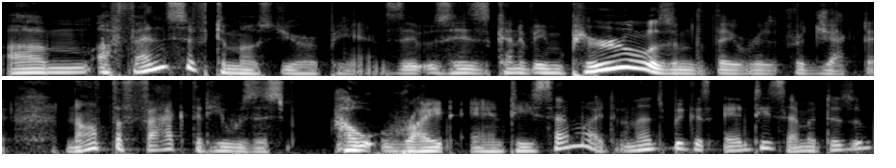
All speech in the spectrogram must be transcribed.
um, offensive to most Europeans. It was his kind of imperialism that they re- rejected, not the fact that he was this outright anti-Semite, and that's because because anti Semitism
